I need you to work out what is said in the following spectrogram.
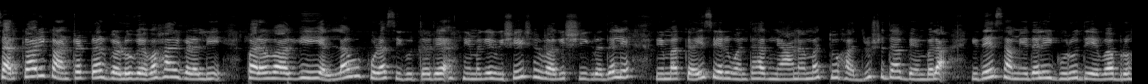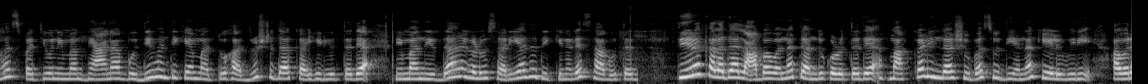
ಸರ್ಕಾರಿ ಕಾಂಟ್ರಾಕ್ಟರ್ಗಳು ವ್ಯವಹಾರಗಳಲ್ಲಿ ಪರವಾಗಿ ಎಲ್ಲವೂ ಕೂಡ ಸಿಗುತ್ತದೆ. ನಿಮಗೆ ವಿಶೇಷವಾಗಿ ಶೀಘ್ರದಲ್ಲೇ ನಿಮ್ಮ ಕೈ ಸೇರುವಂತಹ ಜ್ಞಾನ ಮತ್ತು ಅದೃಷ್ಟದ ಬೆಂಬಲ. ಇದೇ ಸಮಯದಲ್ಲಿ ಗುರುದೇವ ಬೃಹಸ್ಪತಿಯು ನಿಮ್ಮ ಜ್ಞಾನ, ಬುದ್ಧಿವಂತಿಕೆ ಮತ್ತು ಅದೃಷ್ಟದ ಕೈ ಹಿಡಿಯುತ್ತದೆ. ನಿಮ್ಮ ನಿರ್ಧಾರಗಳು ಸರಿಯಾದ ದಿಕ್ಕಿನಲ್ಲೇ ಸಾಗುತ್ತದೆ ದೀರ್ಘಕಾಲದ ಲಾಭವನ್ನು ತಂದುಕೊಡುತ್ತದೆ. ಮಕ್ಕಳಿಂದ ಶುಭ ಸುದ್ದಿಯನ್ನು ಕೇಳುವಿರಿ. ಅವರ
